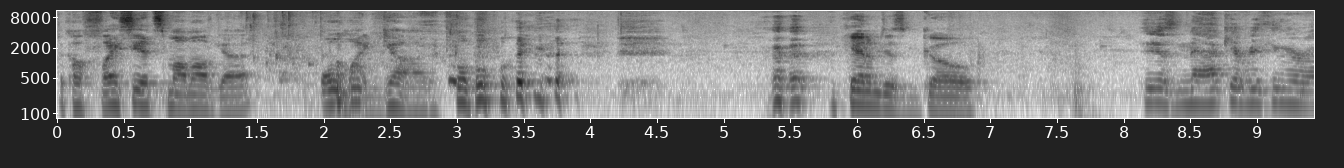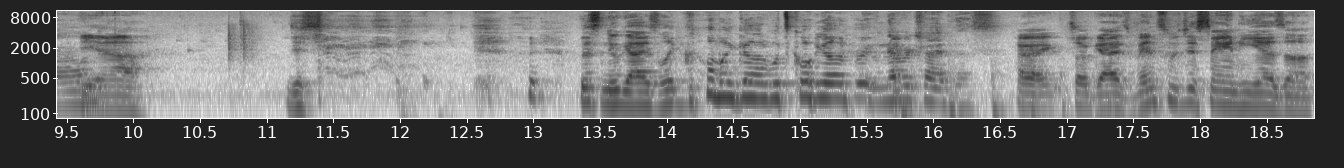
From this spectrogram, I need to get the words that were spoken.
Look how feisty that smallmouth got. Oh my god. Oh my god. Look at him just go. He just knock everything around. Yeah. Just this new guy's like, oh my god, what's going on right I've now? never tried this. All right, so guys, Vince was just saying he has a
